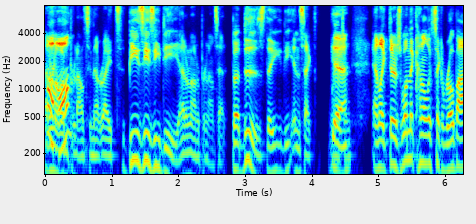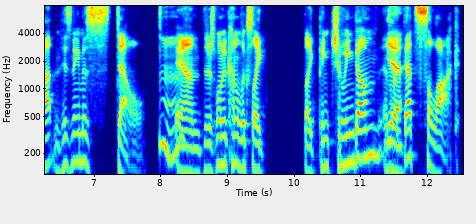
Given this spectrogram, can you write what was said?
I don't know if I'm pronouncing that right. B Z Z D. I don't know how to pronounce that. But Biz, the the insect. Yeah. And like there's one that kind of looks like a robot and his name is Stel. Hmm. and there's one who kind of looks like like pink chewing gum and Yeah. like that's Salaak.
